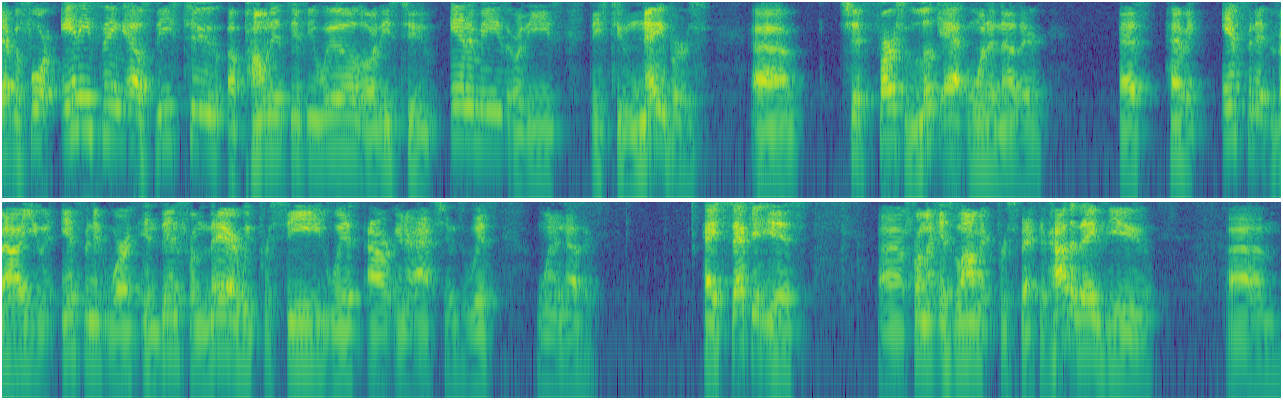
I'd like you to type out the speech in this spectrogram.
That before anything else, these two opponents, if you will, or these two enemies, or these these two neighbors, um, should first look at one another as having infinite value and infinite worth, and then from there we proceed with our interactions with one another. Hey, second is uh, from an Islamic perspective. How do they view um,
